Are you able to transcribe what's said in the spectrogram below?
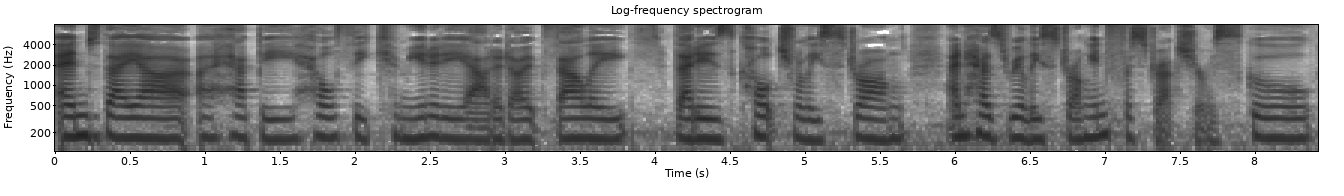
and they are a happy, healthy community out at Oak Valley that is culturally strong and has really strong infrastructure a school,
